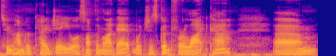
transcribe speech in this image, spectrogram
200 kg or something like that, which is good for a light car. Um,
